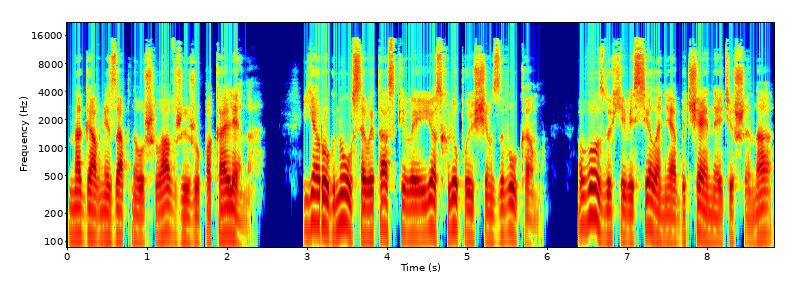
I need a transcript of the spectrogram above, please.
Нога внезапно ушла в жижу по колено. Я ругнулся, вытаскивая ее с хлюпающим звуком. В воздухе висела необычайная тишина,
